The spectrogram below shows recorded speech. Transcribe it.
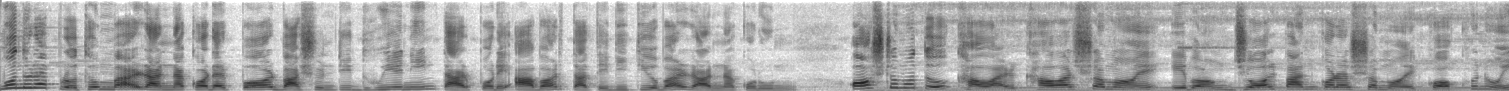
বন্ধুরা, প্রথমবার রান্না করার পর বাসনটি ধুয়ে নিন, তারপরে আবার তাতে দ্বিতীয়বার রান্না করুন। অষ্টমত, খাওয়ার খাওয়ার সময় এবং জল পান করার সময় কখনোই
